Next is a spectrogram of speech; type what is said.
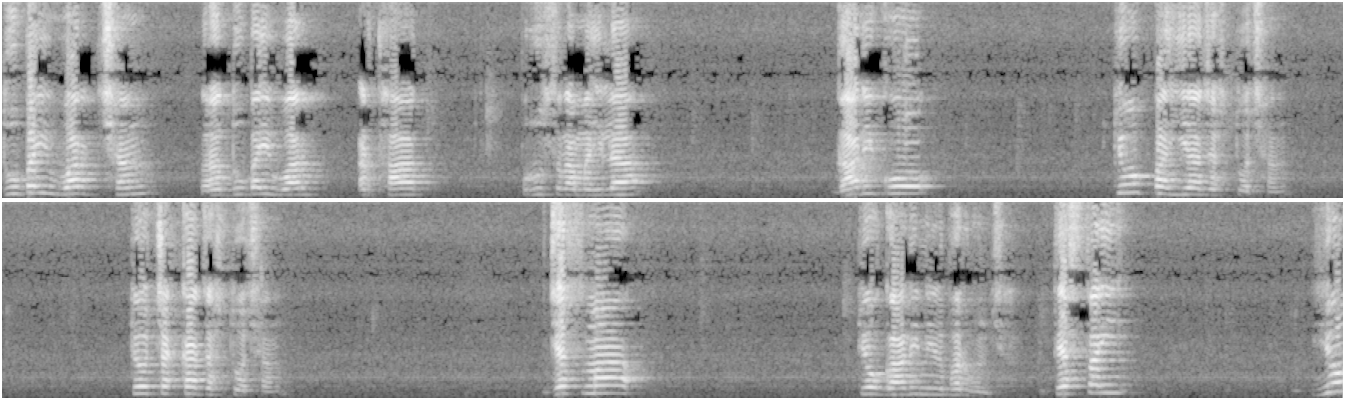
दुवै वर्ग छन् र दुवै वर्ग अर्थात् पुरुष र महिला। गाडीको त्यो पहिया जस्तो छन्, त्यो चक्का जस्तो छन्। जसमा त्यो गाडी निर्भर हुन्छ। त्यस्तै यो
